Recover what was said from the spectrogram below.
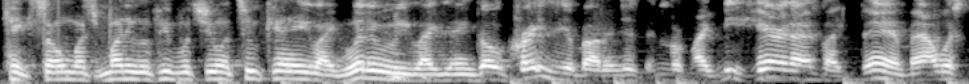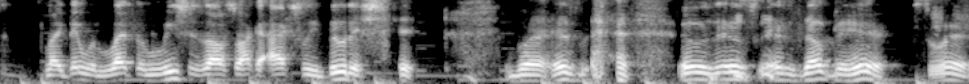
take so much money with people with you in 2k like literally like and go crazy about it and just look like me hearing that like damn man i wish like they would let the leashes off so i could actually do this shit but it's it was it was it's dope to hear I swear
